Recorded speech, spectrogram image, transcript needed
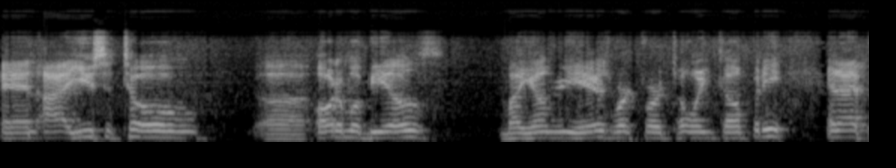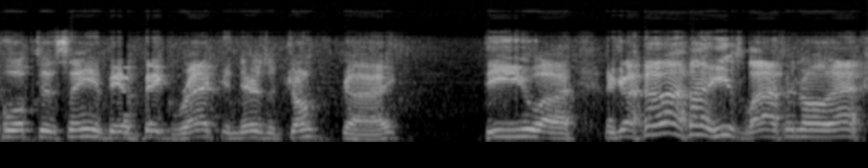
And I used to tow uh, automobiles my younger years, worked for a towing company, and I pull up to the scene, it'd be a big wreck, and there's a drunk guy DUI. And go, he's laughing all that.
